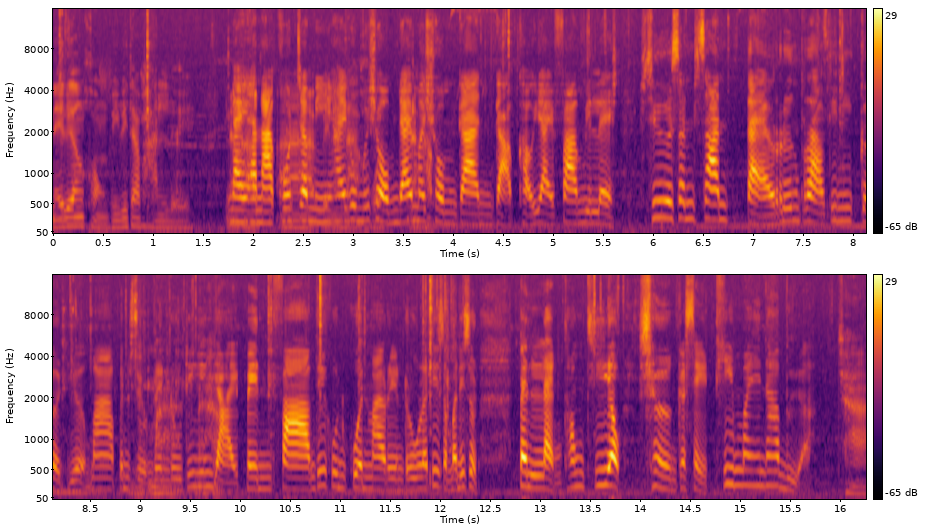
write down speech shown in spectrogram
ในเรื่องของพิพิธภัณฑ์เลยะในรับอนาคตจะมีอ่าให้เป็นคุณผู้ชมได้มานะครับชมกันกับเขาใหญ่ฟาร์มวิลเลจชื่อสั้นๆ แต่เรื่องราวที่นี่เกิดเยอะมาก เป็นศูนย์เรียนรู้ที่ยิ่งใหญ่เป็นฟาร์มที่คุณควรมาเรียนรู้และที่สำคัญที่สุด เป็นแหล่งท่องเที่ยวเชิงเกษตรที่ไม่น่าเบื่อ ใช่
